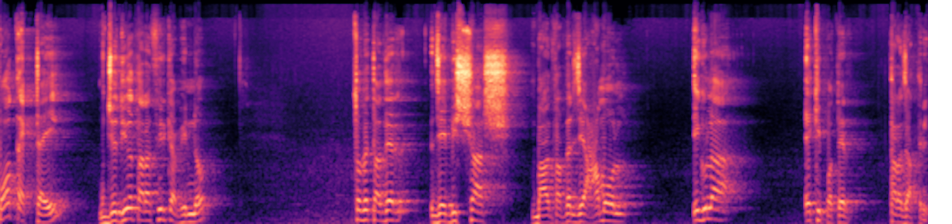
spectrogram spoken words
পথ একটাই, যদিও তারা ফিরকা ভিন্ন, তবে তাদের যে বিশ্বাস বা তাদের যে আমল, এগুলা একই পথের তারা যাত্রী।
